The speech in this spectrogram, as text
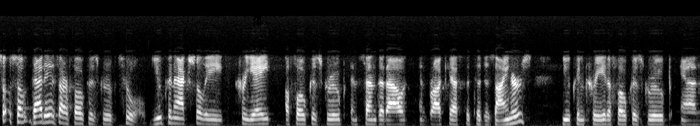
So, so that is our focus group tool. You can actually create a focus group and send it out and broadcast it to designers. You can create a focus group and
